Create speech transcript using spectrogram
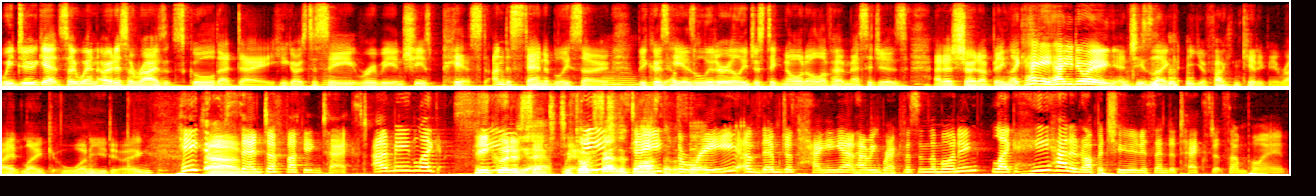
We do get so when Otis arrives at school that day, he goes to see Mm. Ruby, and she is pissed, understandably so, Mm-hmm. because he has literally just ignored all of her messages and has showed up being like, "Hey, how you doing?" And she's like, "You're fucking kidding me, right? Like, what are you doing?" He could have Um, sent a fucking text. I mean, like He could have Yeah, sent. we talked about this day last three of them just hanging out having breakfast in the morning. Like he had an opportunity to send a text at some point.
